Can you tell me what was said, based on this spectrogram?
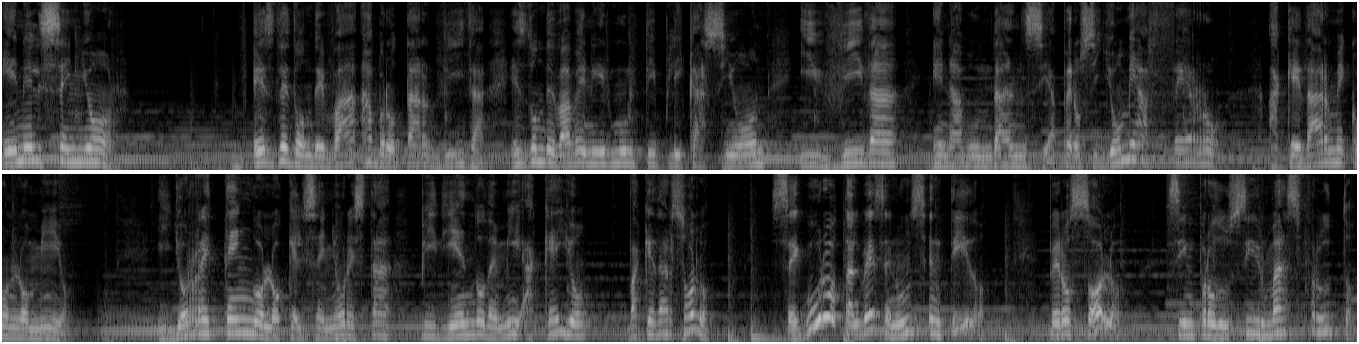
en el Señor. Es de donde va a brotar vida, es donde va a venir multiplicación y vida en abundancia. Pero si yo me aferro a quedarme con lo mío. Y yo retengo lo que el Señor está pidiendo de mí, aquello va a quedar solo. Seguro tal vez en un sentido, pero solo, sin producir más fruto.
